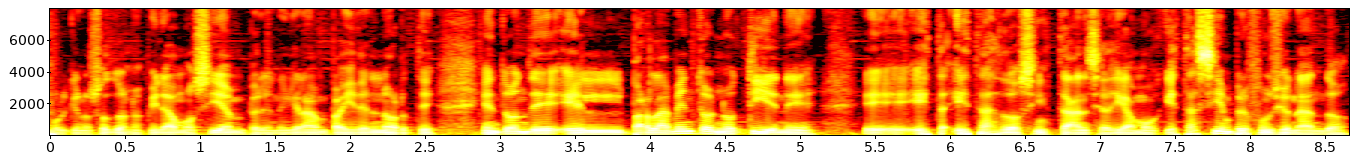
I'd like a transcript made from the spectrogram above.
Porque nosotros nos miramos siempre en el gran país del norte, en donde el Parlamento no tiene eh, estas dos instancias, digamos, que está siempre funcionando.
